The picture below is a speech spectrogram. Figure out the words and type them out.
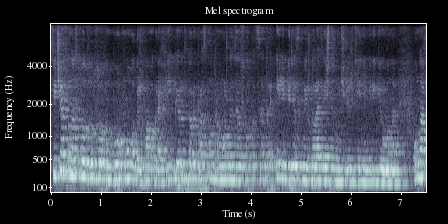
Сейчас у нас создан, создан модуль маммографии, первый второй просмотр можно сделать с онкоцентра или между различными учреждениями региона. У нас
